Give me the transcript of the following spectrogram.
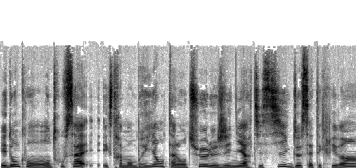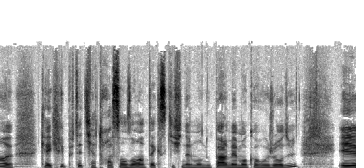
Et donc on, trouve ça extrêmement brillant, talentueux, le génie artistique de cet écrivain qui a écrit peut-être il y a 300 ans un texte qui finalement nous parle même encore aujourd'hui. Et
